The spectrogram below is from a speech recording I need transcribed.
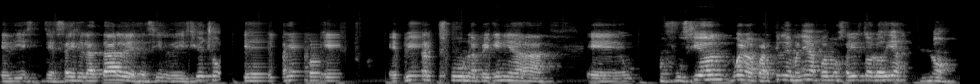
de, 6 de la tarde, es decir, de 18 de la mañana, porque el viernes hubo una pequeña eh, confusión. Bueno, a partir de mañana podemos salir todos los días. No,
